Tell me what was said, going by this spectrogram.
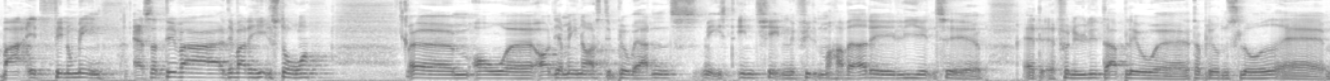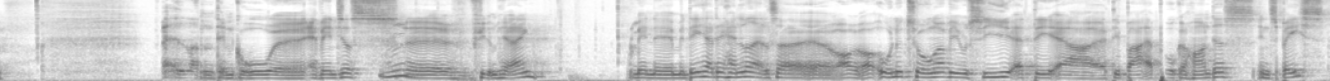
var et fænomen. Altså, det var det, var det helt store. Øhm, og, øh, og jeg mener også, det blev verdens mest indtjenende film, og har været det lige indtil, øh, at øh, for nylig, der blev, øh, der blev den slået af hvad hedder den, den gode øh, Avengers mm. øh, film her, ikke? Men, øh, men det her, det handlede altså, øh, og, og onde tunger vil jo sige, at det er, det bare er Pocahontas in space.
